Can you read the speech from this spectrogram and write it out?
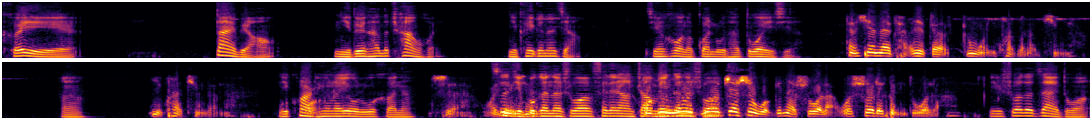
可以代表你对他的忏悔，你可以跟他讲，今后呢关注他多一些。但现在他也在跟我一块在那听呢。啊，一块听着呢。一块听着又如何呢？是啊，自己不跟他说，非得让张明跟他说。这事我跟他说了，我说的很多了。你说的再多，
